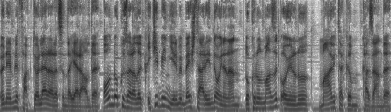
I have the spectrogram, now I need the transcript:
önemli faktörler arasında yer aldı. 19 Aralık 2025 tarihinde oynanan dokunulmazlık oyununu mavi takım kazandı.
